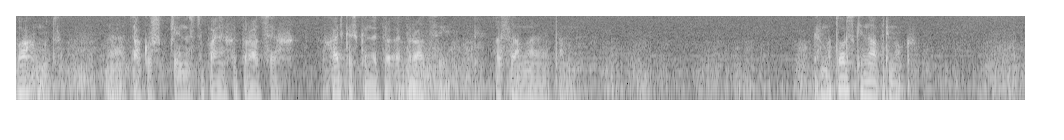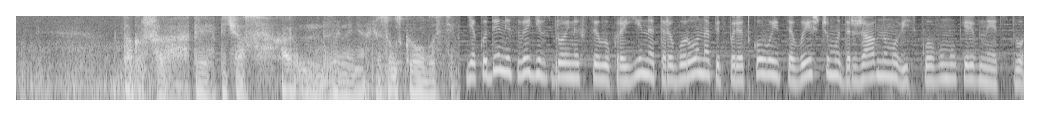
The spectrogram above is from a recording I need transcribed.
Бахмут, е, також при наступальних операціях Харківської операції, а саме там Краматорський напрямок. Також е, при, під час звільнення Херсонської області Як один із видів Збройних сил України, тероборона підпорядковується вищому державному військовому керівництву.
